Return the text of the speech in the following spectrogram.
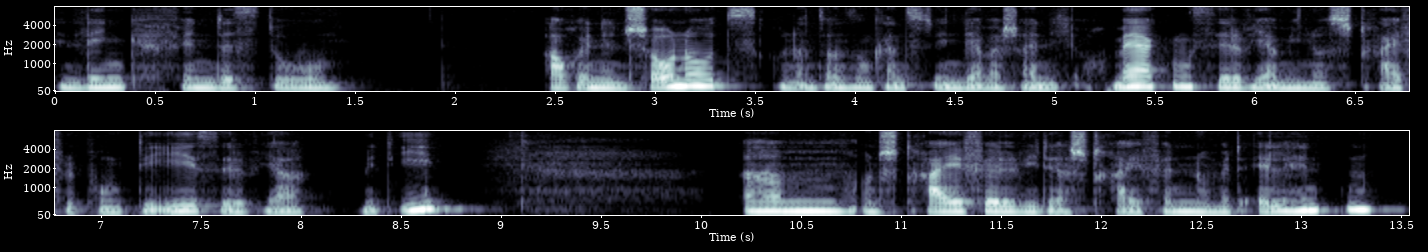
Den Link findest du auch in den Show Notes und ansonsten kannst du ihn dir wahrscheinlich auch merken, silvia-streifel.de, Silvia mit i ähm, und Streifel wie der Streifen nur mit L hinten.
